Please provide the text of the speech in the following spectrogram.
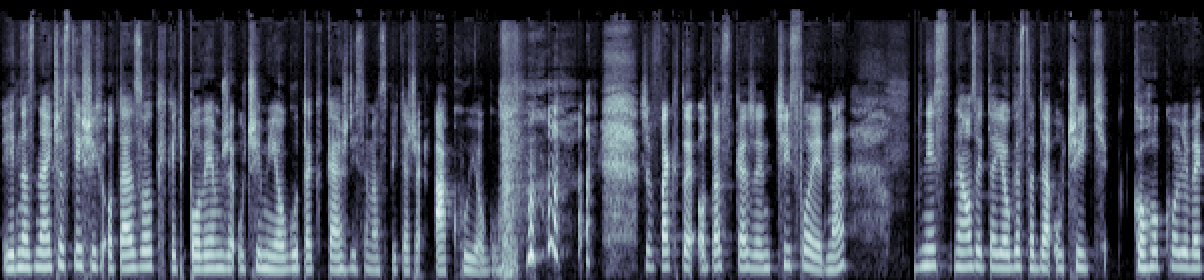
jedna z najčastejších otázok, keď poviem, že učím jogu, tak každý sa ma spýta, že akú jogu. že fakt to je otázka, že číslo jedna. Dnes naozaj tá joga sa dá učiť kohokoľvek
